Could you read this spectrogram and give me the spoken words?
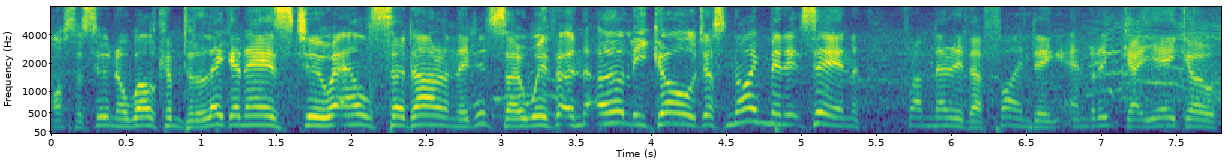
Osasuna welcomed Leganés to El Sadar and they did so with an early goal just nine minutes in from Merida finding Enrique Gallego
